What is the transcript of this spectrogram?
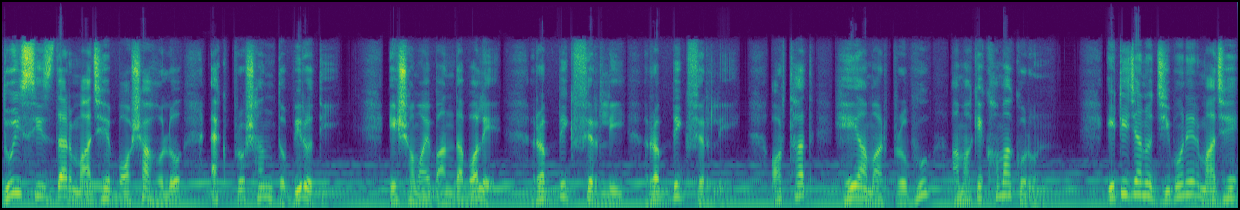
দুই সিজদার মাঝে বসা হল এক প্রশান্ত বিরতি। এ সময় বান্দা বলে রব্বিক ফিরলি রব্বিক ফিরলি অর্থাৎ, হে আমার প্রভু, আমাকে ক্ষমা করুন এটি যেন জীবনের মাঝে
